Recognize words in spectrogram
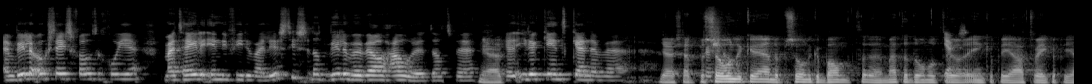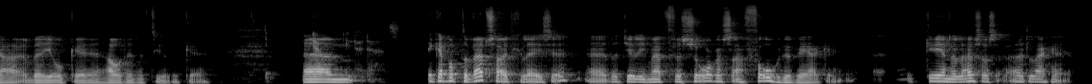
en willen ook steeds groter groeien. Maar het hele individualistische, dat willen we wel houden. Dat we, ja, ja, ieder kind kennen we. Uh, juist, het persoonlijke en de persoonlijke band uh, met de donateur yes. één keer per jaar, twee keer per jaar wil je ook houden natuurlijk. ja, um, inderdaad. Ik heb op de website gelezen dat jullie met verzorgers aan voogden werken. Kun je aan de luisteraars uitleggen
